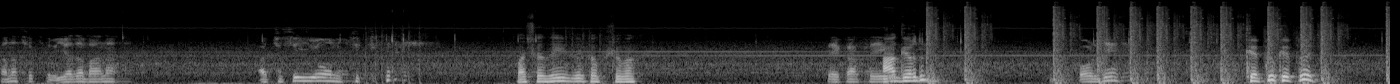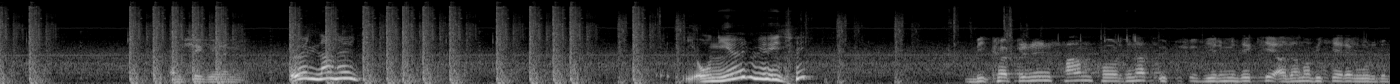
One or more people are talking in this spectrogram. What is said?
Sana sıktı ya da bana. Açısı iyi onu sıktı. Başkasıyla kapışıyor bak. TKS'ye Ha gördüm. Orada Köprü köprü. ben bir şey göremiyorum. Öl lan öl. O niye ölmüyordu? Bir köprünün tam koordinat 320'deki adama bir kere vurdum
